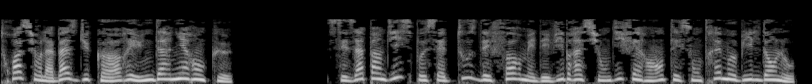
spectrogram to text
trois sur la base du corps et une dernière en queue. Ces appendices possèdent tous des formes et des vibrations différentes et sont très mobiles dans l'eau.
